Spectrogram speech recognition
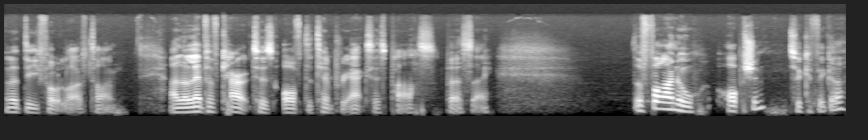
and the default lifetime, and the length of characters of the temporary access pass per se. The final option to configure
